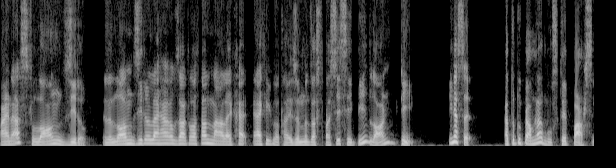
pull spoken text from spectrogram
minus ln zero ln zero লেখা যা কথা, না লেখা একই কথা। এই জন্য জাস্ট পাচ্ছি সিপি লন টি ঠিক আছে? এতটুকু আমরা বুঝতে পারছি।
